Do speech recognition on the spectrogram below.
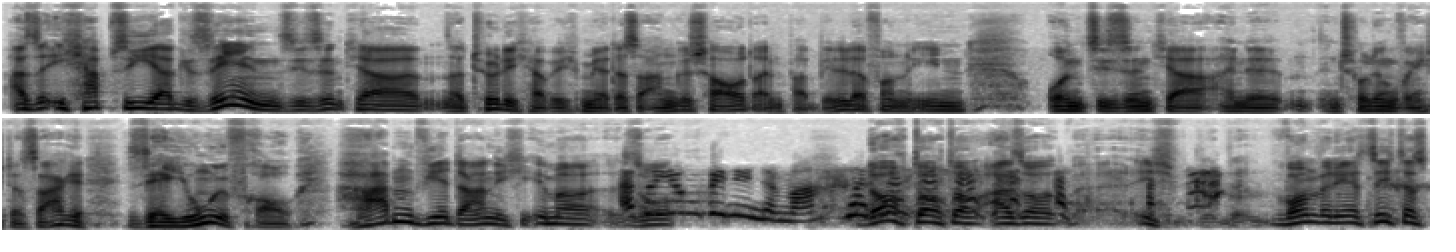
Also ich habe Sie ja gesehen. Sie sind ja, natürlich habe ich mir das angeschaut, ein paar Bilder von Ihnen. Und Sie sind ja eine, Entschuldigung, wenn ich das sage, sehr junge Frau. Haben wir da nicht immer also so... jung bin nicht mehr. Doch, doch, doch. Also ich, wollen wir jetzt nicht, das,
